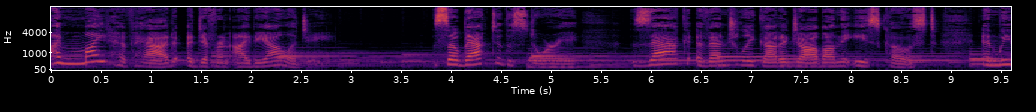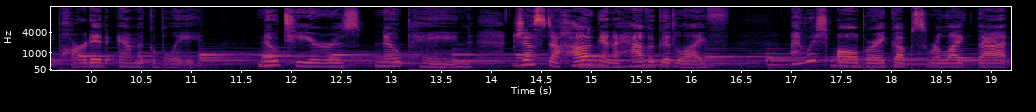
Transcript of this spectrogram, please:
I might have had a different ideology. So, back to the story. Zach eventually got a job on the East Coast, and we parted amicably. No tears, no pain, just a hug and a have a good life. I wish all breakups were like that.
